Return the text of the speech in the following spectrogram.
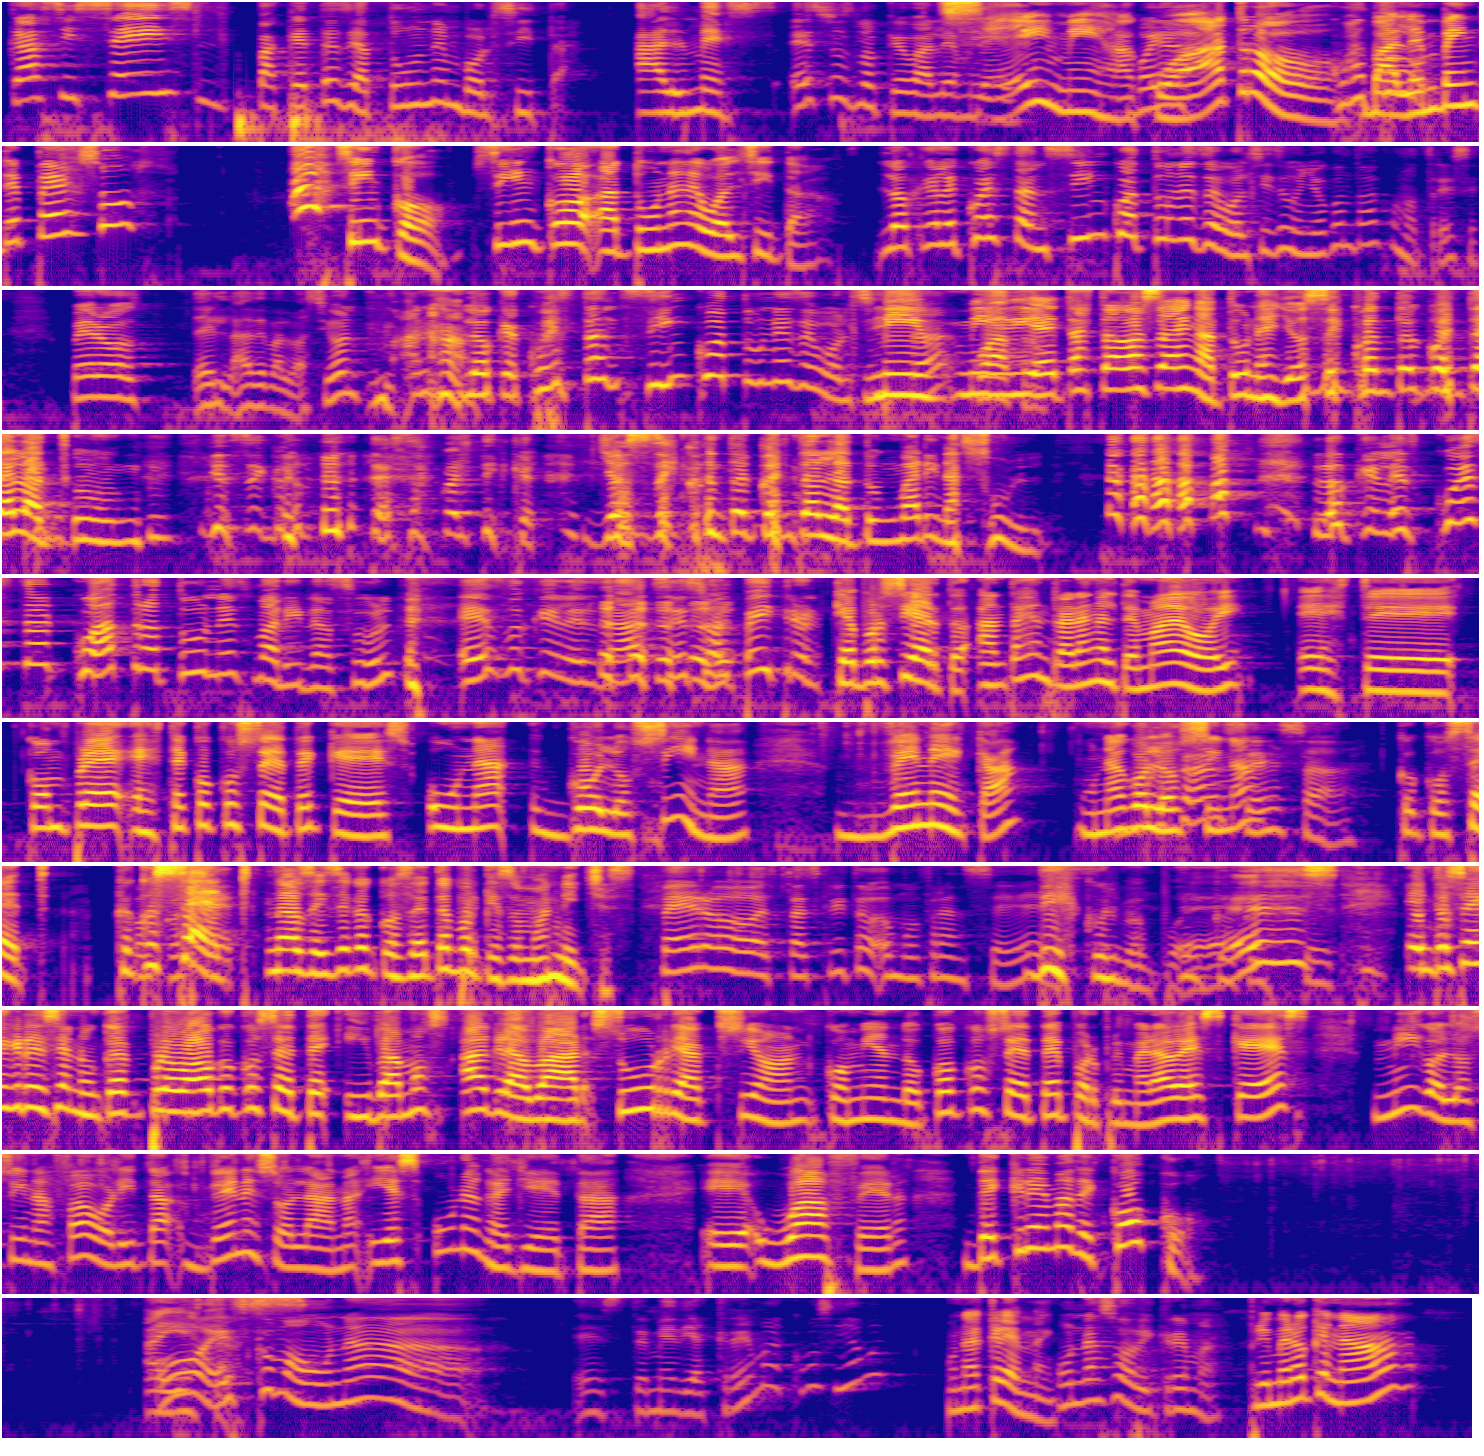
casi seis paquetes de atún en bolsita al mes. Eso es lo que vale, amigues. Seis, mija, a- cuatro. ¿Cuatro? ¿Valen 20 pesos? Cinco. Cinco atunes de bolsita. Lo que le cuestan cinco atunes de bolsita, yo contaba como 13, pero en la devaluación. Mana. Lo que cuestan cinco atunes de bolsita. Mi, mi dieta está basada en atunes. Yo sé cuánto cuesta el atún. Yo sé cuánto- te saco el ticket. Yo sé cuánto cuesta el atún marina azul. Lo que les cuesta cuatro atunes marina azul es lo que les da acceso al Patreon. Que por cierto, antes de entrar en el tema de hoy, este compré este cocosete que es una golosina veneca, una Muy golosina francesa. cocoset. Cocoset. Cocoset. No, se dice cocosete porque somos niches. Pero está escrito muy francés. Disculpa, pues. Entonces Grecia nunca ha probado cocosete y vamos a grabar su reacción comiendo cocosete por primera vez, que es mi golosina favorita venezolana y es una galleta eh, wafer de crema de coco. Ahí oh, estás. es como una este media crema, ¿cómo se llama? Una crema. Una suavicrema. Primero que nada,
